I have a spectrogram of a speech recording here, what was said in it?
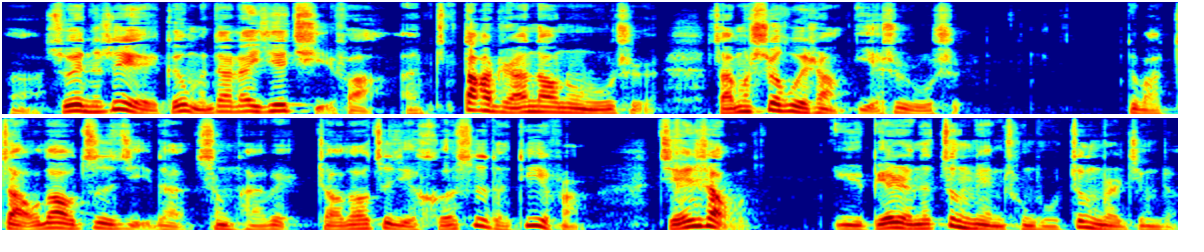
啊，所以呢，这也给我们带来一些启发啊。大自然当中如此，咱们社会上也是如此，对吧？找到自己的生态位，找到自己合适的地方，减少与别人的正面冲突、正面竞争。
